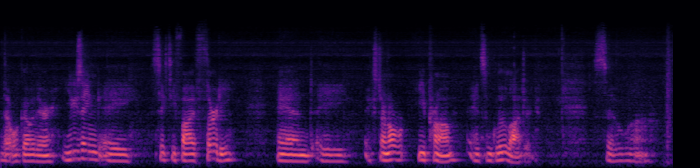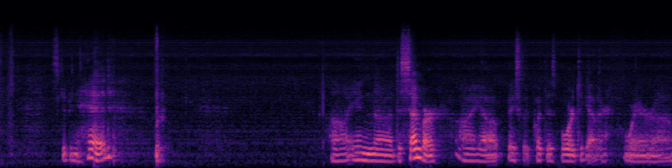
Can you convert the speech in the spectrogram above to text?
that will go there using a 6530 and a external EEPROM and some glue logic. So uh, skipping ahead, uh, in uh, December I uh, basically put this board together where uh,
